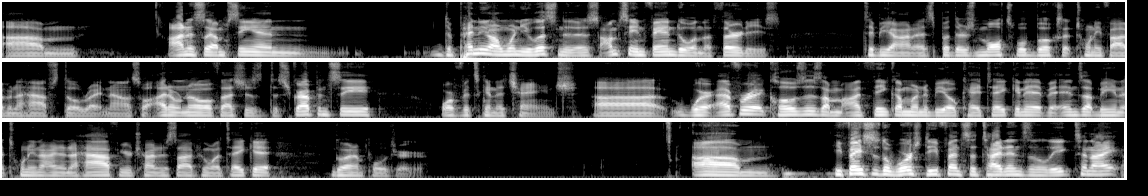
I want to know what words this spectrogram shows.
Um, honestly, I'm seeing, depending on when you listen to this, I'm seeing FanDuel in the 30s, to be honest. But there's multiple books at 25 and a half still right now. So I don't know if that's just discrepancy or if it's going to change. Uh, wherever it closes, I'm, I think I'm going to be okay taking it. If it ends up being at 29 and a half and you're trying to decide if you want to take it, go ahead and pull the trigger. Um, he faces the worst defensive tight ends in the league tonight.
